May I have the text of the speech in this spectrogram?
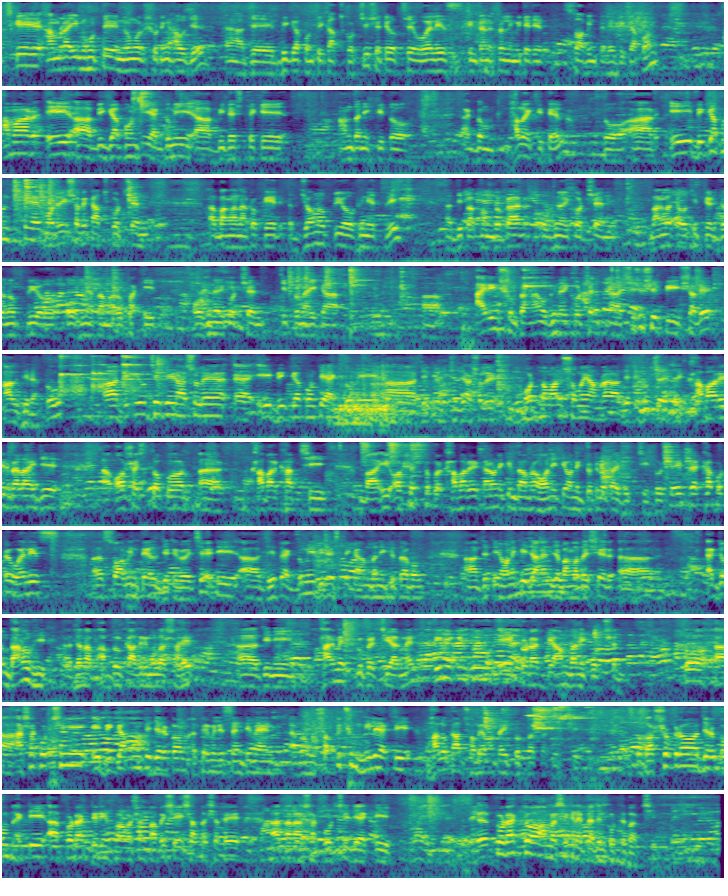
আজকে আমরা এই মুহূর্তে নোংর শুটিং হাউজে যে বিজ্ঞাপনটি কাজ করছি, সেটি হচ্ছে ওয়েলিস ইন্টারন্যাশনাল লিমিটেডের সয়াবিন তেলের বিজ্ঞাপন। আমার এই বিজ্ঞাপনটি একদমই বিদেশ থেকে আমদানিকৃত, একদম ভালো একটি তেল। তো, আর এই বিজ্ঞাপনটিতে মডেল হিসাবে কাজ করছেন বাংলা নাটকের জনপ্রিয় অভিনেত্রী দীপা খন্দকার অভিনয় করছেন। বাংলা চলচ্চিত্রের জনপ্রিয় অভিনেতা মারুফ আকিব অভিনয় করছেন চিত্রনায়িকা আইরিন সুলতানা অভিনয় করছেন শিশু শিল্পী হিসাবে আলভিরা। তো যেটি হচ্ছে যে আসলে এই বিজ্ঞাপনটি একদমই যেটি হচ্ছে যে আসলে বর্তমান সময়ে আমরা যেটি হচ্ছে যে খাবারের বেলায় যে অস্বাস্থ্যকর খাবার খাচ্ছি বা এই অস্বাস্থ্যকর খাবারের কারণে কিন্তু আমরা অনেকে অনেক জটিলতায় ভুগছি। তো সেই প্রেক্ষাপটে ওয়েলিস সয়াবিন তেল যেটি রয়েছে, এটি যেহেতু একদমই বিদেশ থেকে আমদানিকৃত এবং যেটি অনেকেই জানেন যে বাংলাদেশের আহ, একজন দানবীর জনাব আব্দুল কাদের মোল্লা সাহেব যিনি থার্মেস গ্রুপের চেয়ারম্যান তিনি কিন্তু এই প্রোডাক্টটি আমদানি করছেন। তো আশা করছি এই বিজ্ঞাপনটি যেরকম ফ্যামিলি সেন্টিমেন্ট এবং সবকিছু মিলে একটি ভালো কাজ হবে আমরা তাই প্রত্যাশা করছি। তো দর্শকরাও যেরকম একটি প্রোডাক্টের ইনফরমেশন পাবে সেই সাথে সাথে তারা আশা করছে যে একটি প্রোডাক্টও আমরা সেখানে প্রেজেন্ট করতে পারছি।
